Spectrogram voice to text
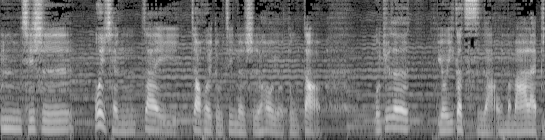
嗯，其实我以前在教会读经的时候有读到，我觉得有一个词啊，我们把它来比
